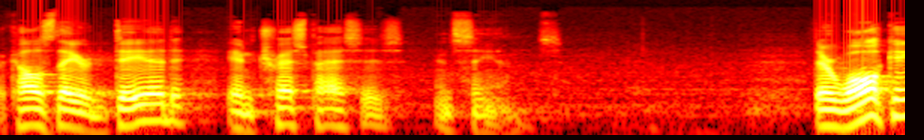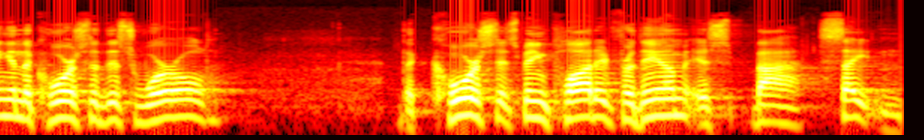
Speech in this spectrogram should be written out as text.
because they are dead in trespasses and sins. They're walking in the course of this world. The course that's being plotted for them is by Satan.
